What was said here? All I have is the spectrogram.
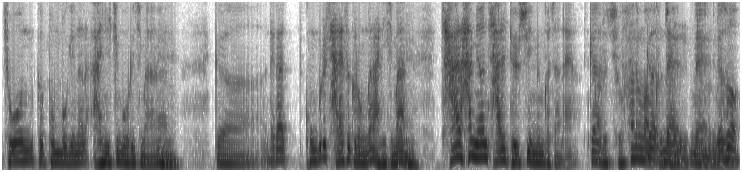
좋은 그 본보기는 아닐지 모르지만, 네. 그 내가 공부를 잘해서 그런 건 아니지만 네. 잘하면 잘 될 수 있는 거잖아요. 그러니까 그렇죠. 하는 만큼 그러니까, 잘. 네. 네. 그래서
